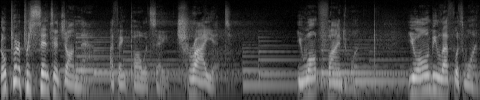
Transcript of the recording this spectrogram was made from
Go put a percentage on that, I think Paul would say. Try it. You won't find one. You'll only be left with one.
